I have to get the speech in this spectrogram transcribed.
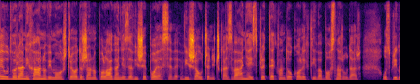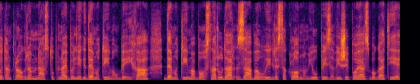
je u dvorani Hanovi Moštre održano polaganje za više pojaseve, viša učenička zvanja ispred tekvando kolektiva Bosna Rudar. Uz prigodan program, nastup najboljeg demo tima u BiH, demo tima Bosna Rudar, zabavu igre sa klovnom Jupi za viši pojas bogatije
